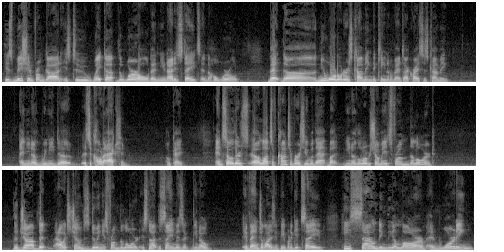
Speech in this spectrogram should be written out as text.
his mission from God is to wake up the world and the United States and the whole world that the New World Order is coming, the kingdom of Antichrist is coming, and, you know, we need to, it's a call to action, okay? And so there's uh, lots of controversy with that, but you know the Lord was showing me it's from the Lord. The job that Alex Jones is doing is from the Lord. It's not the same as a, you know evangelizing people to get saved. He's sounding the alarm and warning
